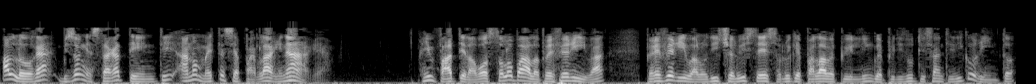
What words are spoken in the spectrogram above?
allora bisogna stare attenti a non mettersi a parlare in aria. Infatti l'Apostolo Paolo preferiva, preferiva, lo dice lui stesso, lui che parlava più in lingue più di tutti i santi di Corinto,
